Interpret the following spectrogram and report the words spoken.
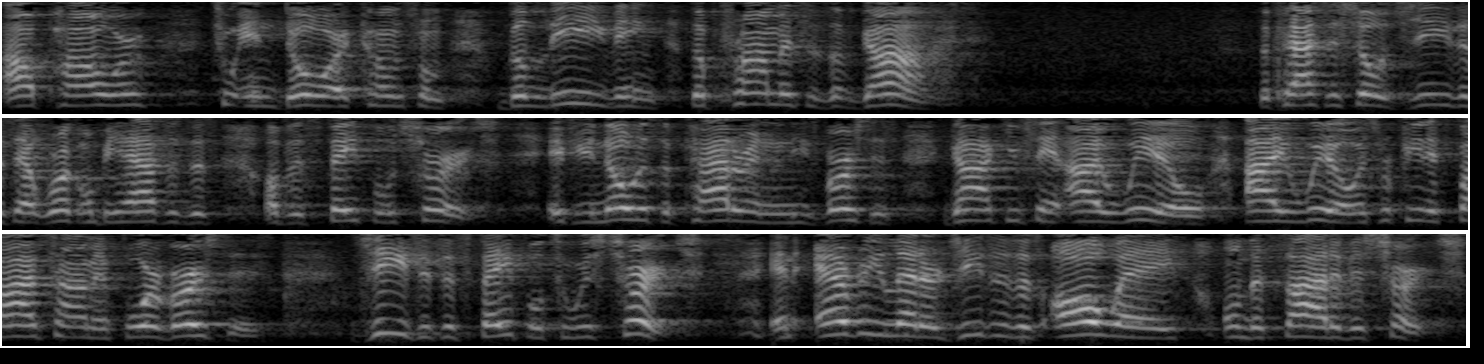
Our power to endure comes from believing the promises of God. The passage shows Jesus at work on behalf of his, of his faithful church. If you notice the pattern in these verses, God keeps saying, I will, I will. It's repeated five times in four verses. Jesus is faithful to his church. In every letter, Jesus is always on the side of his church.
